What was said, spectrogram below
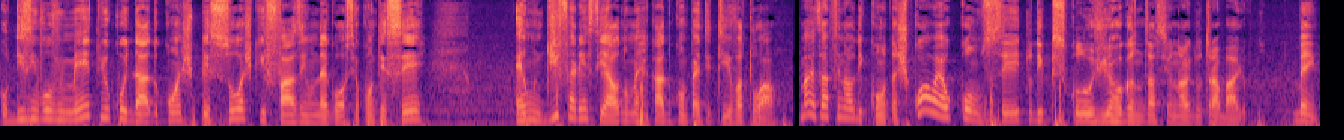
o desenvolvimento e o cuidado com as pessoas que fazem o negócio acontecer é um diferencial no mercado competitivo atual. Mas afinal de contas, qual é o conceito de psicologia organizacional e do trabalho? Bem,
